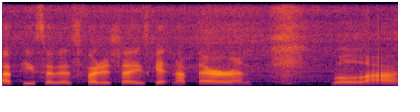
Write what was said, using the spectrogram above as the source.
a piece of his footage that he's getting up there and we'll uh,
